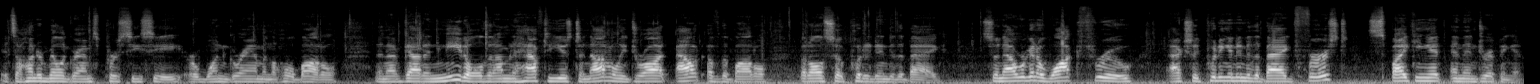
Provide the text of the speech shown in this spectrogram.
It's 100 milligrams per cc, or one gram in the whole bottle. And I've got a needle that I'm going to have to use to not only draw it out of the bottle, but also put it into the bag. So now we're going to walk through actually putting it into the bag first, spiking it, and then dripping it.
